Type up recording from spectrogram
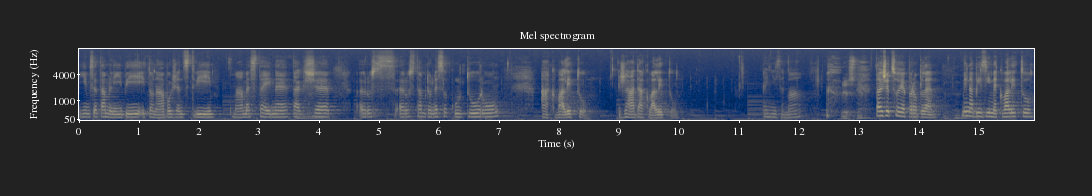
Jim se tam líbí i to náboženství, máme stejné, takže Rus, Rus tam donesl kulturu a kvalitu. Žádá kvalitu. Peníze má, Jasně. takže co je problém? My nabízíme kvalitu,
